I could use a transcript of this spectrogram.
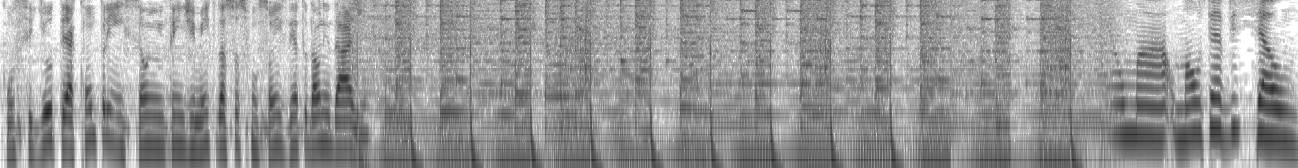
conseguiu ter a compreensão e o entendimento das suas funções dentro da unidade. É uma, uma outra visão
